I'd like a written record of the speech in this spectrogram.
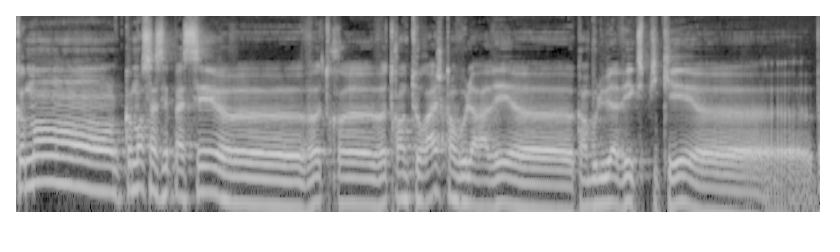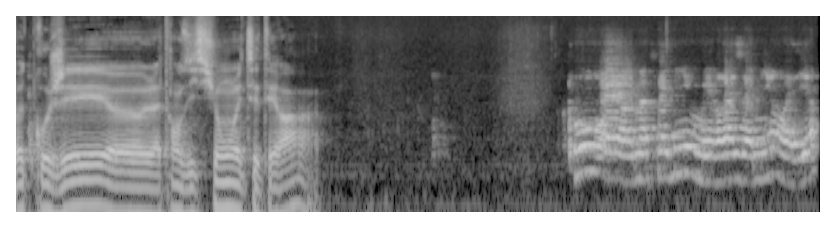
comment comment ça s'est passé euh, votre votre entourage quand vous leur avez euh, quand vous lui avez expliqué votre projet, la transition, etc. Pour ma famille ou mes vrais amis, on va dire,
